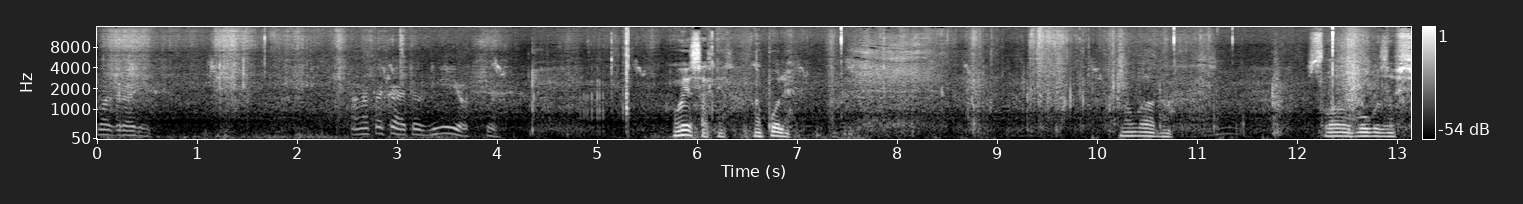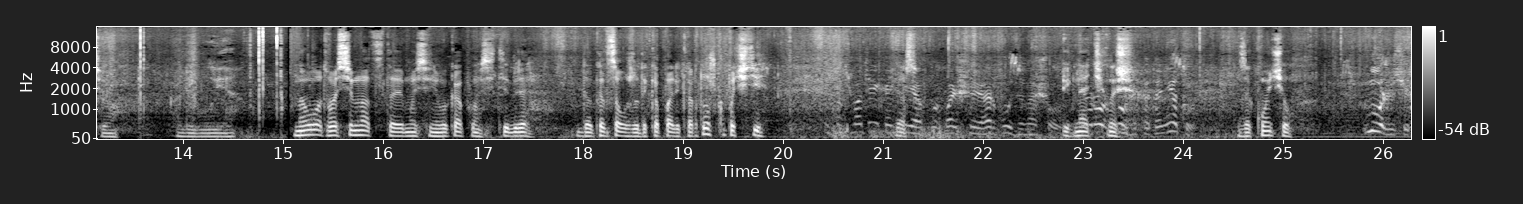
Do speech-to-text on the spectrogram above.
в ограде. Она такая-то гниет все. Высохнет на поле. Ну ладно. Слава Богу за все. Аллилуйя. Ну вот, 18 мы сегодня выкапываем сентября. До конца уже докопали картошку почти. Посмотри, какие Сейчас. большие арбузы нашел. Ножек-то нету. Закончил. Ножичек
